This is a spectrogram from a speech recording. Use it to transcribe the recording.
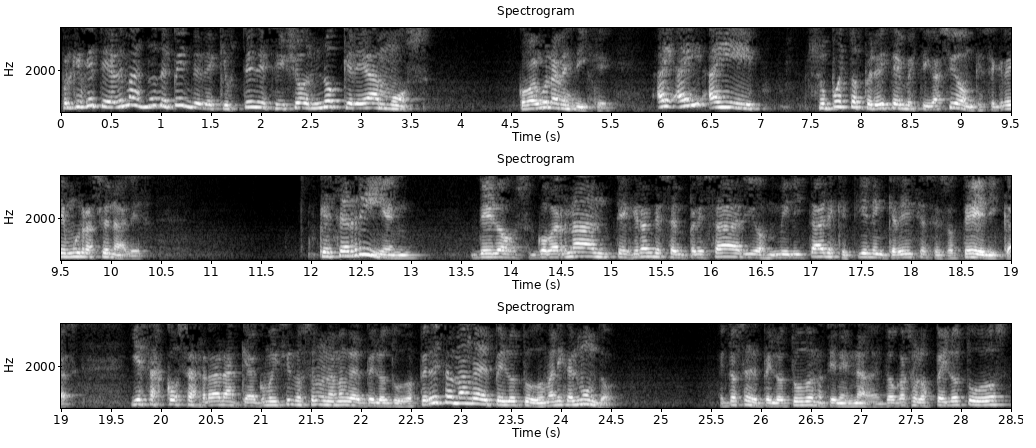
Porque gente, además no depende de que ustedes y yo no creamos, como alguna vez dije, hay, hay, supuestos periodistas de investigación que se creen muy racionales, que se ríen de los gobernantes, grandes empresarios, militares que tienen creencias esotéricas y esas cosas raras que, como diciendo, son una manga de pelotudos. Pero esa manga de pelotudos maneja el mundo. Entonces de pelotudos no tienen nada. En todo caso, los pelotudos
